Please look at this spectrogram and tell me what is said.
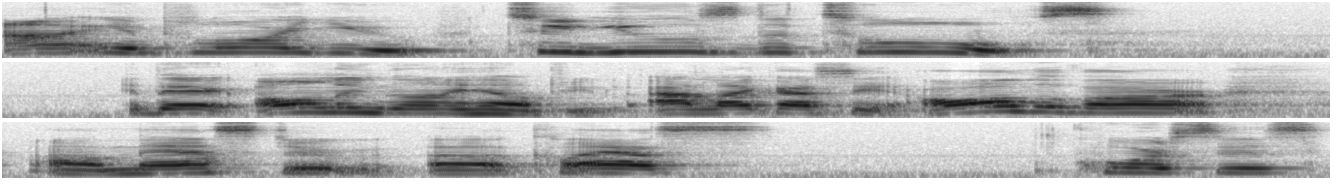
I implore you to use the tools they're only going to help you. I like I said, all of our uh, master uh, class courses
